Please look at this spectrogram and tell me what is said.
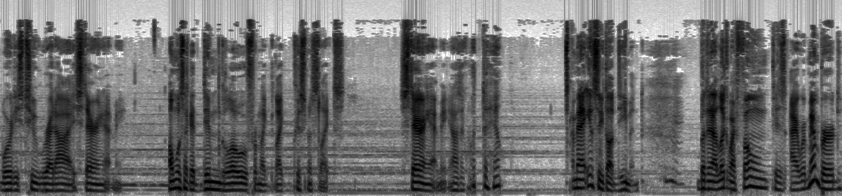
were these two red eyes staring at me, almost like a dim glow from like like Christmas lights, staring at me. And I was like, "What the hell?" I mean, I instantly thought demon, but then I look at my phone because I remembered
